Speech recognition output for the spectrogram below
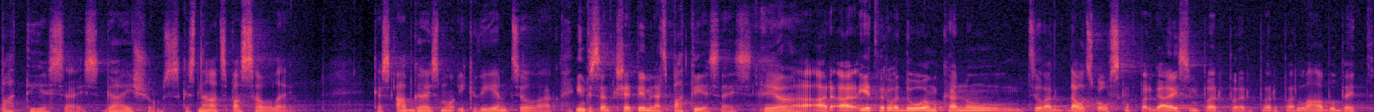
patiesais gaišums, kas nāca pasaulē. kas apgaismo ikvienu cilvēku. Interesanti, ka šeit pieminēts patiesais. Jā. Ar, ar ietverot domu, ka nu, cilvēki daudz ko uzskata par gaismu, par, par, par, par labu, bet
